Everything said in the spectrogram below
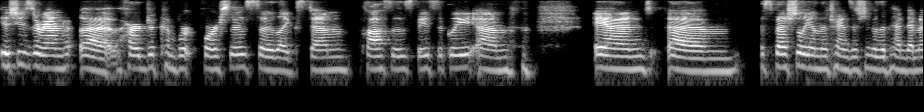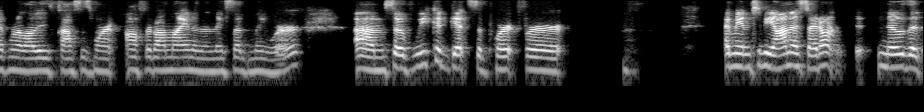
issues around uh, hard to convert courses. So like STEM classes, basically. Um, and um, especially in the transition to the pandemic when a lot of these classes weren't offered online and then they suddenly were. Um, so if we could get support for I mean, to be honest, I don't know that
